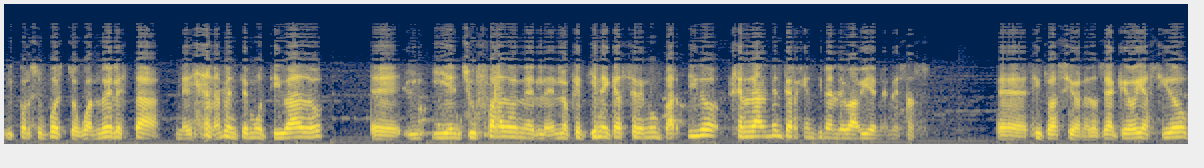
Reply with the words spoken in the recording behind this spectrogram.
y por supuesto cuando él está medianamente motivado eh, y, enchufado en, el- lo que tiene que hacer en un partido, generalmente Argentina le va bien en esas eh, situaciones. O sea que hoy ha sido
